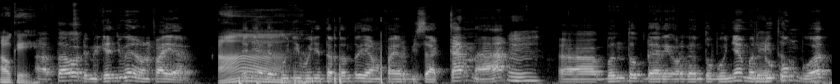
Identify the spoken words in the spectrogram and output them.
Oke. Atau demikian juga dengan Fire. Ah. Jadi ada bunyi-bunyi tertentu yang Fire bisa karena eh, bentuk dari organ tubuhnya mendukung buat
